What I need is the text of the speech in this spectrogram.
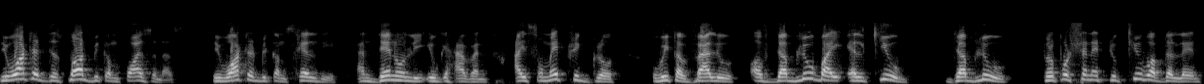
The water does not become poisonous. The water becomes healthy, and then only you have an isometric growth with a value of W by L cube W proportionate to cube of the length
